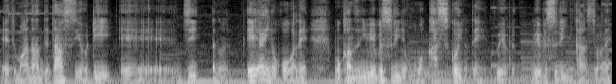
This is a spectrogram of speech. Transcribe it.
え、ー、と、学んで出すより、えー、じ、あの、AI の方がね、もう完全に Web3 の方は賢いので、Web、Web3 に関してはね、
